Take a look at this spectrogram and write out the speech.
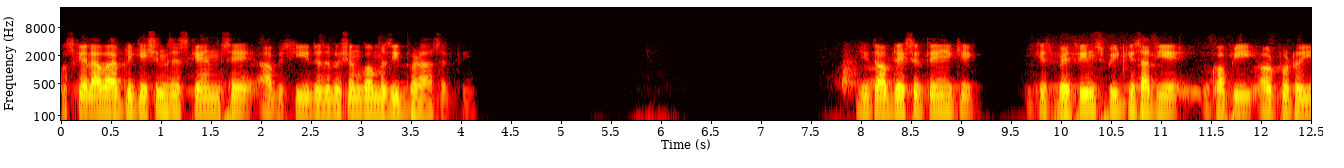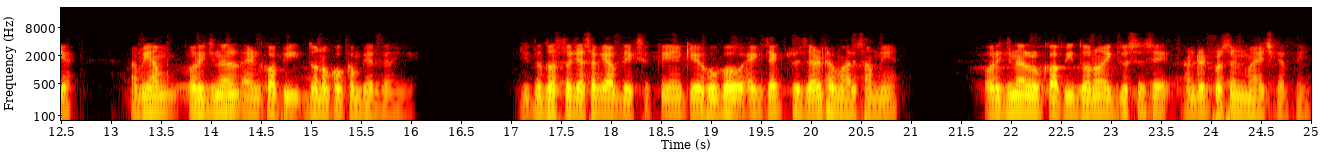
उसके अलावा एप्लीकेशन से स्कैन से आप इसकी रेजोल्यूशन को मज़ीद बढ़ा सकते हैं। जी तो आप देख सकते हैं कि किस बेहतरीन स्पीड के साथ ये कॉपी आउटपुट हुई है। अभी हम ओरिजिनल एंड कॉपी दोनों को कंपेयर करेंगे। जी तो दोस्तों, जैसा कि आप देख सकते हैं कि हु एग्जैक्ट रिज़ल्ट हमारे सामने है। ओरिजिनल और कॉपी दोनों एक दूसरे से 100 परसेंट मैच करते हैं।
